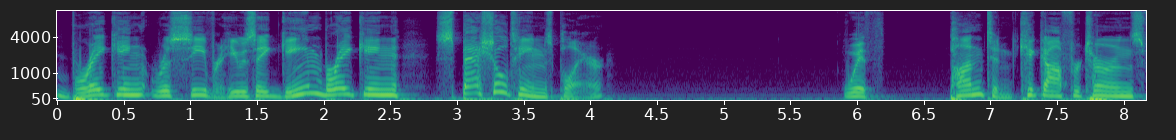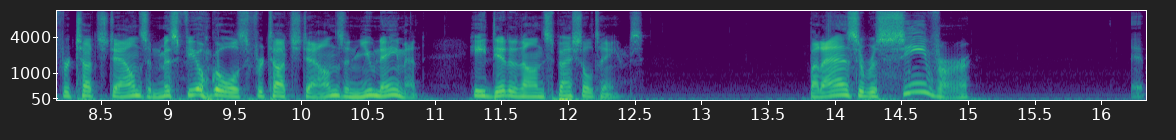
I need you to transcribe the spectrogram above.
breaking receiver. He was a game breaking special teams player with punt and kickoff returns for touchdowns and missed field goals for touchdowns and you name it. He did it on special teams. But as a receiver, it,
